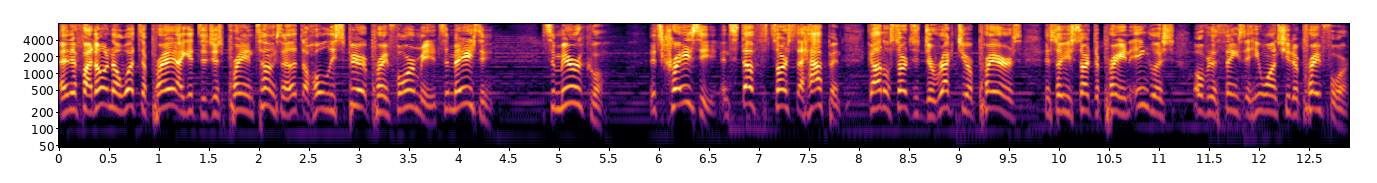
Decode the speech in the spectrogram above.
And if I don't know what to pray, I get to just pray in tongues. And I let the Holy Spirit pray for me. It's amazing. It's a miracle. It's crazy. And stuff starts to happen. God will start to direct your prayers. And so you start to pray in English over the things that He wants you to pray for.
